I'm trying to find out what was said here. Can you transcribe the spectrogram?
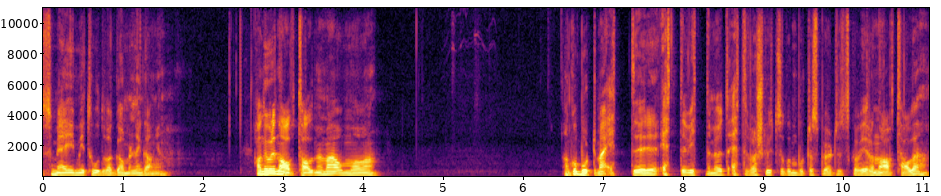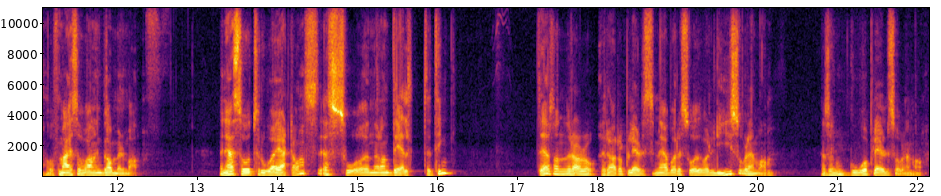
som jeg i mitt hode var gammel den gangen. Han gjorde en avtale med meg om å Han kom bort til meg etter, etter vitnemøtet, etter det var slutt, så kom han bort og spurte skal vi gjøre en avtale. Og for meg så var han en gammel mann. Men jeg så troa i hjertet hans. Jeg så når han delte ting. Det er en sånn rar, rar opplevelse, men jeg bare så det var lys over den mannen. En sånn god opplevelse over den mannen.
